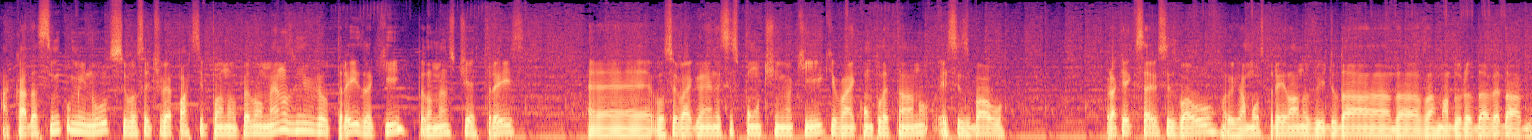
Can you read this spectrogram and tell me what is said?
A cada 5 minutos, se você estiver participando pelo menos nível 3 aqui, pelo menos tier 3, é, você vai ganhando esses pontinhos aqui que vai completando esses baús. Pra que, que serve esses baús? Eu já mostrei lá no vídeo da, das armaduras da VW.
